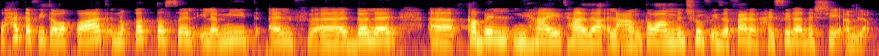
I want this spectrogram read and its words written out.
وحتى في توقعات إنه قد تصل إلى 100 ألف آه، دولار آه، قبل نهاية هذا العام. طبعا بنشوف إذا فعلا حيصير هذا الشيء أم لا.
